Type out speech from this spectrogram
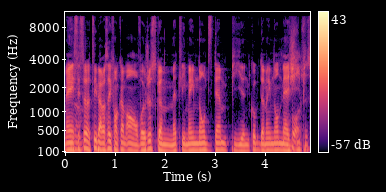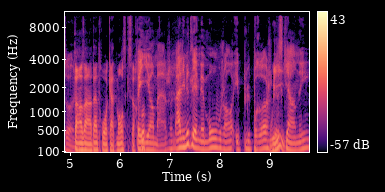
Mais c'est ça, tu sais, après ça, ils font comme, oh, on va juste comme mettre les mêmes noms d'items, puis une coupe de mêmes noms de magie, Ouais, puis c'est ça, de temps en temps, 3-4 monstres qui se recoupent. Payer hommage. À la limite, les MMO, genre, est plus proche Oui. de ce qu'il y en est,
